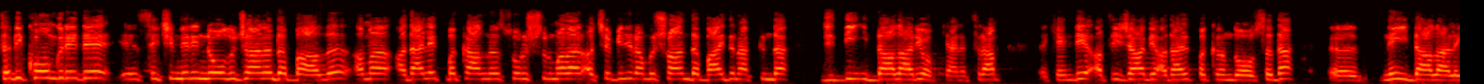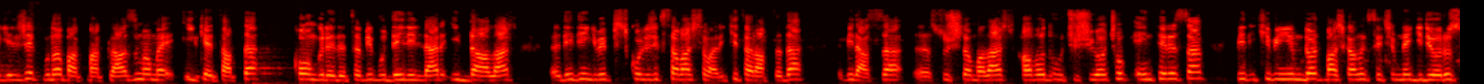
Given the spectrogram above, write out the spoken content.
Tabii kongrede e, seçimlerin ne olacağına da bağlı ama Adalet Bakanlığı soruşturmalar açabilir ama şu anda Biden hakkında ciddi iddialar yok. Yani Trump e, kendi atayacağı bir Adalet Bakanı da olsa da e, ne iddialarla gelecek buna bakmak lazım ama ilk etapta kongrede tabii bu deliller, iddialar, dediğin gibi psikolojik savaş da var. İki tarafta da bilhassa e, suçlamalar havada uçuşuyor. Çok enteresan bir 2024 başkanlık seçimine gidiyoruz.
